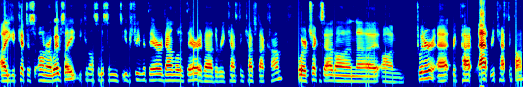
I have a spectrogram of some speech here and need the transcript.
Uh, you can catch us on our website. You can also listen to either stream it there or download it there at uh, therecastingcouch.com or check us out on uh, on Twitter at repa- at recastingpod.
